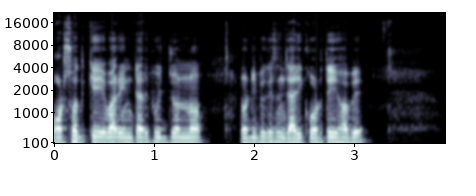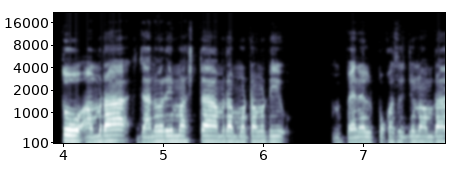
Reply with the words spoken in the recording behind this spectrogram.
পর্ষদকে এবার ইন্টারভিউর জন্য নোটিফিকেশান জারি করতেই হবে। তো আমরা জানুয়ারি মাসটা আমরা মোটামুটি প্যানেল প্রকাশের জন্য আমরা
